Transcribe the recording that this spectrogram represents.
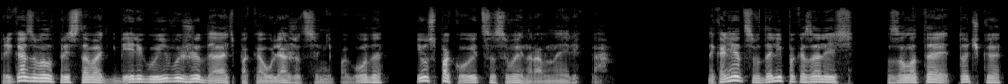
приказывал приставать к берегу и выжидать, пока уляжется непогода и успокоится своенравная река. Наконец, вдали показались золотая точка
